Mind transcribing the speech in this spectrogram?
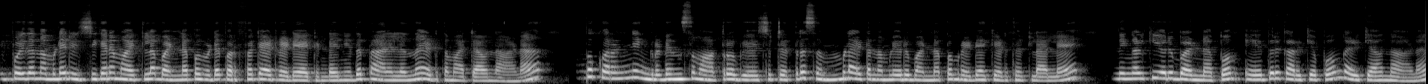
ഇപ്പോൾ ഇത് നമ്മുടെ രുചികരമായിട്ടുള്ള ബണ്ണപ്പം ഇവിടെ പെർഫെക്റ്റ് ആയിട്ട് റെഡി ആയിട്ടുണ്ട്. ഇനി ഇത് പാനിൽ നിന്ന് എടുത്തു മാറ്റാവുന്നതാണ്. അപ്പോൾ കുറഞ്ഞ ഇൻഗ്രീഡിയൻസ് മാത്രം ഉപയോഗിച്ചിട്ട് എത്ര സിമ്പിളായിട്ട് നമ്മൾ ഈ ഒരു ബണ്ണപ്പം റെഡിയാക്കി എടുത്തിട്ടില്ല അല്ലേ നിങ്ങൾക്ക് ഈ ഒരു ബണ്ണപ്പം ഏതൊരു കറിക്കൊപ്പവും കഴിക്കാവുന്നതാണ്.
